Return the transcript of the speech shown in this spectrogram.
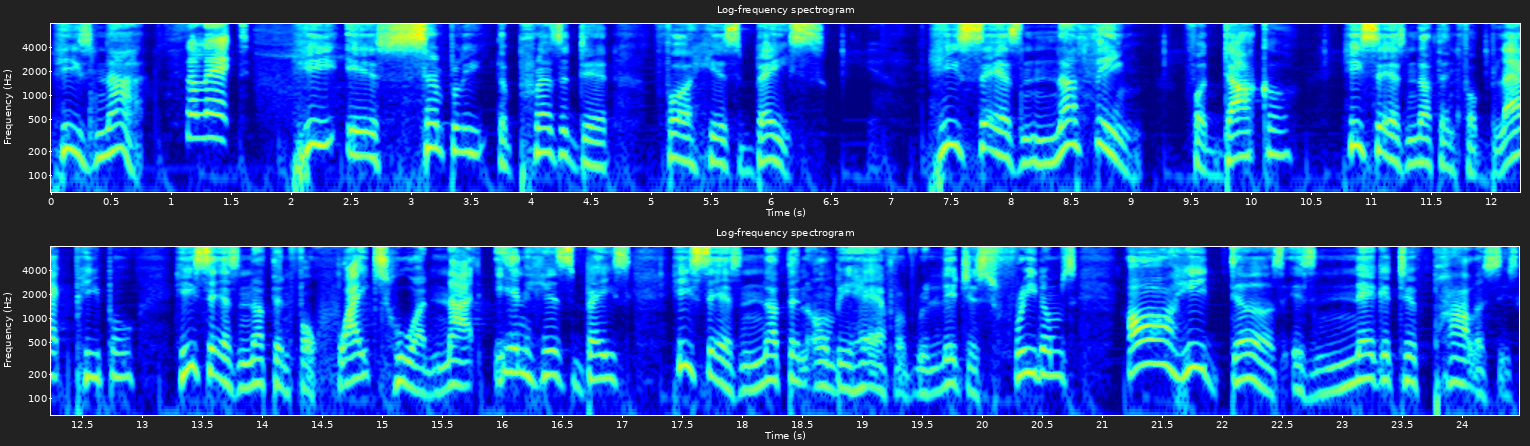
He's not. Select. He is simply the president for his base. He says nothing for DACA. He says nothing for black people. He says nothing for whites who are not in his base. He says nothing on behalf of religious freedoms. All he does is negative policies.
